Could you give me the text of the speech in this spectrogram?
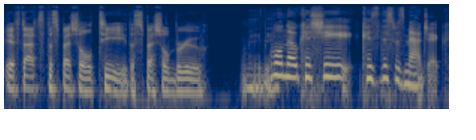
if that's the special tea, the special brew. Maybe. well, no, because she, because this was magic.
